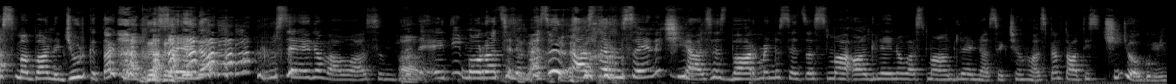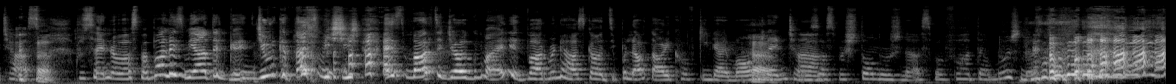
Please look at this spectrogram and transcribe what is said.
ասում է բանը ջուր կտակ ռուսերենով ռուսերենով ա ասում դե մոռացել եմ ասել տասը ռուսերենը չի ասես բարմենը ասեց ասում է անգլերենով ասում է անգլերեն ասեք չեմ հասկան տատիս չի ջոգում ինչա ասում ռուսերենով ասում է բալես մի հատ ջուր կտաս մի շիշ այս մարդը ջոգում է էլի բարմենը հասկանում տիպը լավ տարիքով կին է անգլերեն չասում ասում է շտո նուժնա ասում է վադա նուժնա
